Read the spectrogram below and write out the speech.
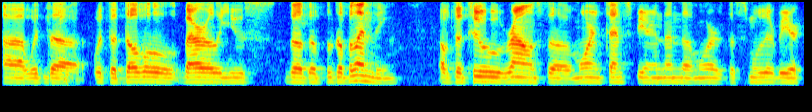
uh, with the with the double barrel use the, the the blending of the two rounds, the more intense beer and then the more the smoother beer.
